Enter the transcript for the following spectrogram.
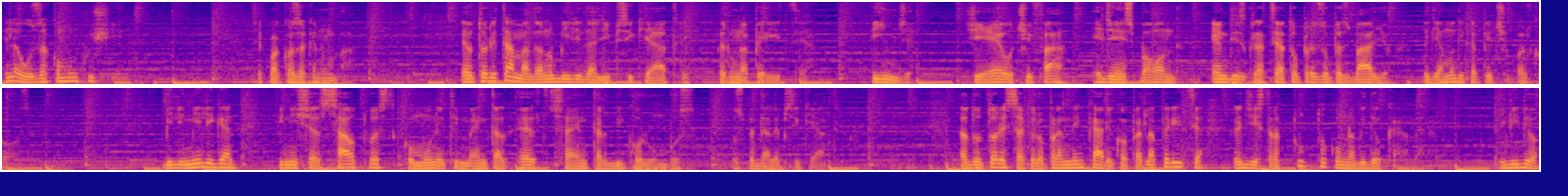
e la usa come un cuscino. C'è qualcosa che non va. Le autorità mandano Billy dagli psichiatri per una perizia. Finge, ci è o ci fa, è James Bond, è un disgraziato preso per sbaglio, vediamo di capirci qualcosa. Billy Milligan finisce al Southwest Community Mental Health Center di Columbus, l'ospedale psichiatrico. La dottoressa che lo prende in carico per la perizia registra tutto con una videocamera. Il video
